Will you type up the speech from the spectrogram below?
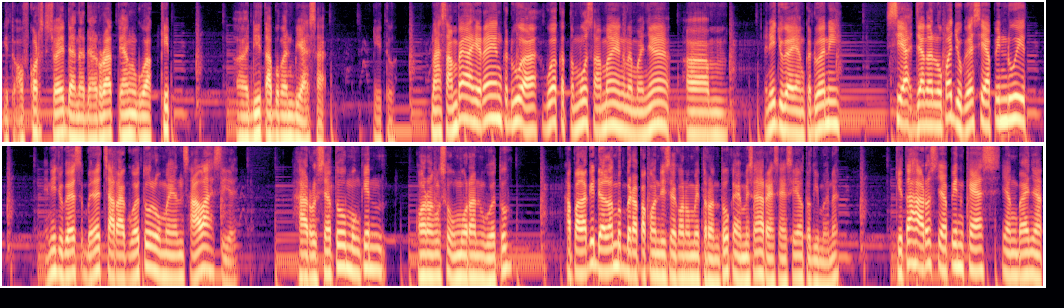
gitu. Of course kecuali dana darurat yang gue keep uh, di tabungan biasa gitu. Nah sampai akhirnya yang kedua gue ketemu sama yang namanya um, ini juga yang kedua nih siap jangan lupa juga siapin duit ini juga sebenarnya cara gue tuh lumayan salah sih ya harusnya tuh mungkin orang seumuran gue tuh apalagi dalam beberapa kondisi ekonomi tertentu kayak misalnya resesi atau gimana kita harus nyiapin cash yang banyak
